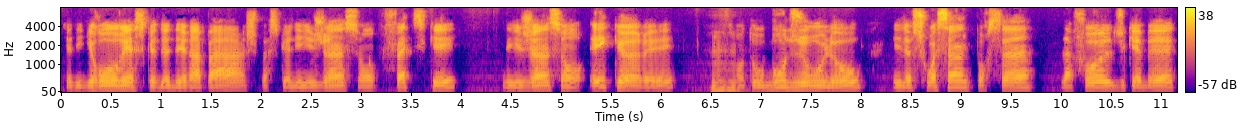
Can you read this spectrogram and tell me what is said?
qu'il y a des gros risques de dérapage parce que les gens sont fatigués, les gens sont écœurés, Mhm. sont au bout du rouleau et le 60 de la foule du Québec,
